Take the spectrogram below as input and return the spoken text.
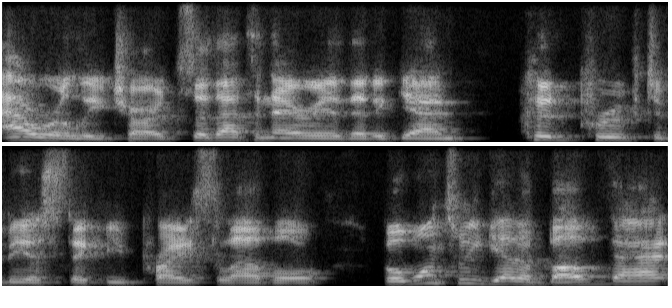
hourly chart. So that's an area that again could prove to be a sticky price level but once we get above that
